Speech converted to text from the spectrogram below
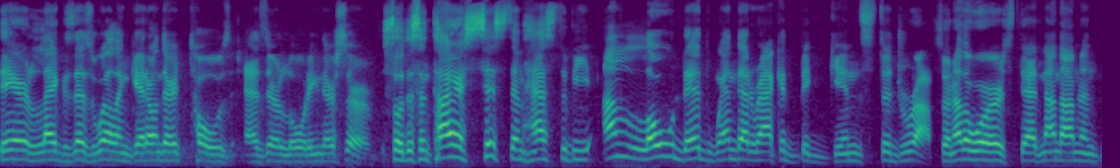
their legs as well and get on their toes as they're loading their serve. So this entire system has to be unloaded when that racket begins to drop. So in other words, that non-dominant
